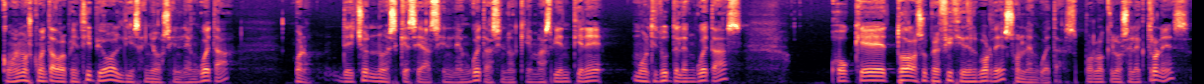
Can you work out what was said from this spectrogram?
Como hemos comentado al principio, el diseño sin lengüeta, bueno, de hecho no es que sea sin lengüeta, sino que más bien tiene multitud de lengüetas o que toda la superficie del borde son lengüetas, por lo que los electrones,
